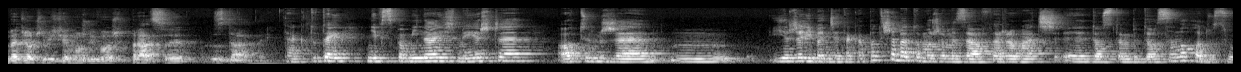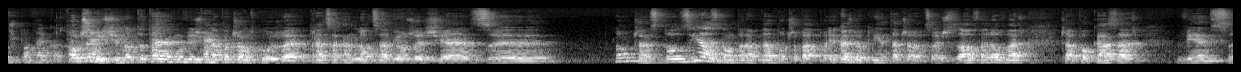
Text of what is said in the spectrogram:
będzie oczywiście możliwość pracy zdalnej. Tak, tutaj nie wspominaliśmy jeszcze o tym, że mm, jeżeli będzie taka potrzeba, to możemy zaoferować y, dostęp do samochodu służbowego. Także- Oczywiście, no to tak jak mówiliśmy Tak. na początku, że praca handlowca wiąże się z no, często z jazdą, prawda? Bo trzeba pojechać do klienta, trzeba coś zaoferować, trzeba pokazać, więc e,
